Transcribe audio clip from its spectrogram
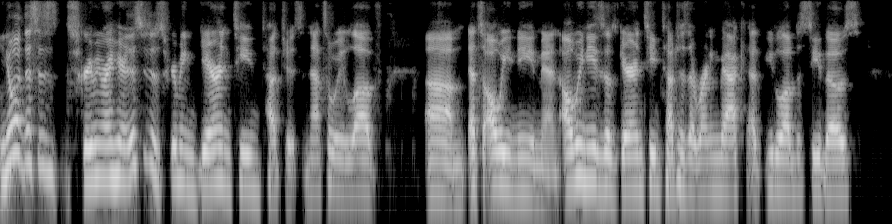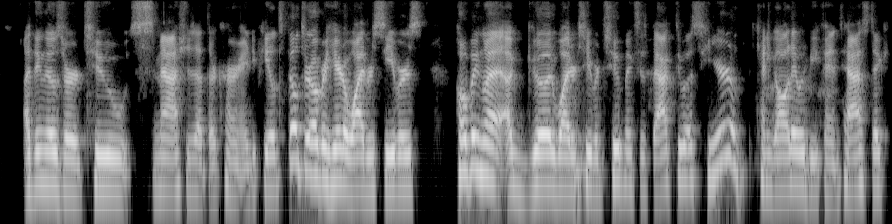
you know what this is screaming right here? This is just screaming guaranteed touches, and that's what we love. Um, that's all we need, man. All we need is those guaranteed touches at running back. Uh, you'd love to see those. I think those are two smashes at their current ADP. Let's filter over here to wide receivers, hoping that a good wide receiver two makes it back to us here. Kenny Golladay would be fantastic.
